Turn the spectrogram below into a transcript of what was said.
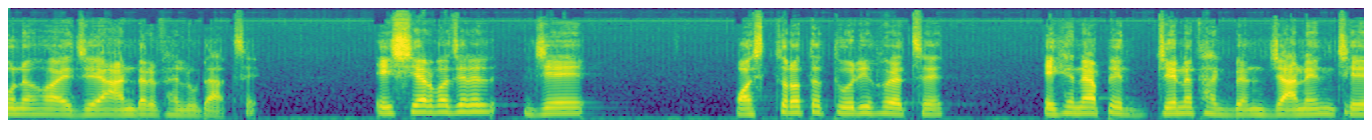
মনে হয় যে আন্ডার ভ্যালুড আছে। এই শেয়ার বাজারের যে অস্থিরতা তৈরি হয়েছে এখানে আপনি জেনে থাকবেন, জানেন যে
